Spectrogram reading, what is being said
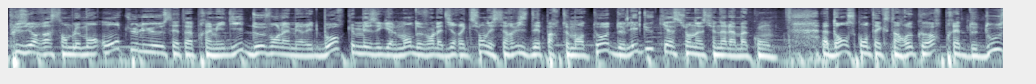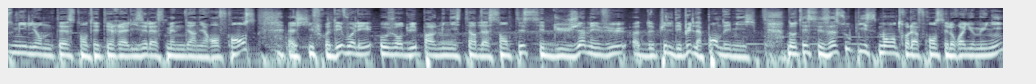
Plusieurs rassemblements ont eu lieu cet après-midi devant la mairie de Bourg, mais également devant la direction des services départementaux de l'Éducation nationale à Mâcon. Dans ce contexte, un record, près de 12 millions de tests ont été réalisés la semaine dernière en France. Chiffre dévoilé aujourd'hui par le ministère de la Santé. C'est du jamais vu depuis le début de la pandémie. Notez ces assouplissements entre la France et le Royaume-Uni.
